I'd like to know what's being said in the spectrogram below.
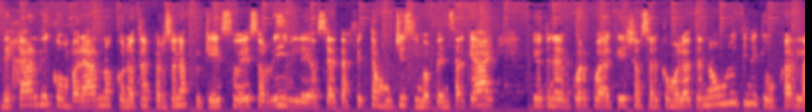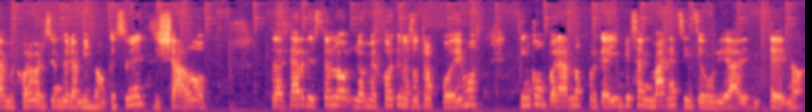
Dejar de compararnos con otras personas porque eso es horrible, o sea, te afecta muchísimo pensar que, ay, quiero tener el cuerpo de aquella o ser como la otra. No, uno tiene que buscar la mejor versión de una misma, aunque suene trillado, tratar de ser lo, lo mejor que nosotros podemos sin compararnos porque ahí empiezan más las inseguridades, ¿viste? ¿No?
